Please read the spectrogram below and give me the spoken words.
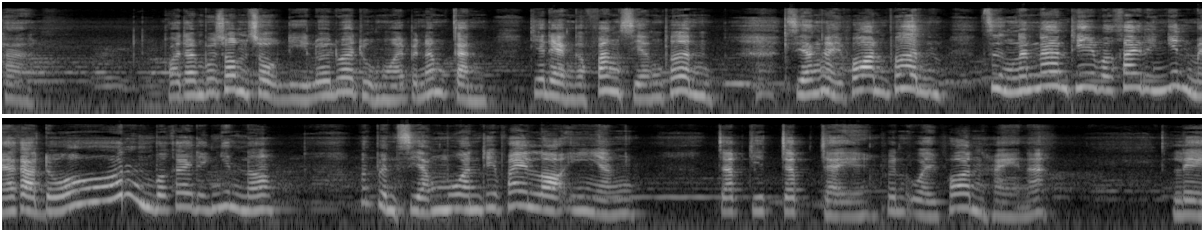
ค่ะขอท่านผู้ชมโชคดีรวยๆถูกหวยไปน้ำกัน เจ๊แดงกับฟังเสียงเพิ่นเสียงไห้พรเพิ่นซึ่งนานๆที่บ่เคยได้ยินแหมค่ะ โดนบ่เคยได้ยินเนาะมันเป็นเสียงมวลที่ไพเราะอีหยัง จับจิตจับใจเพิ่อนอวยพรให้นะแล่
